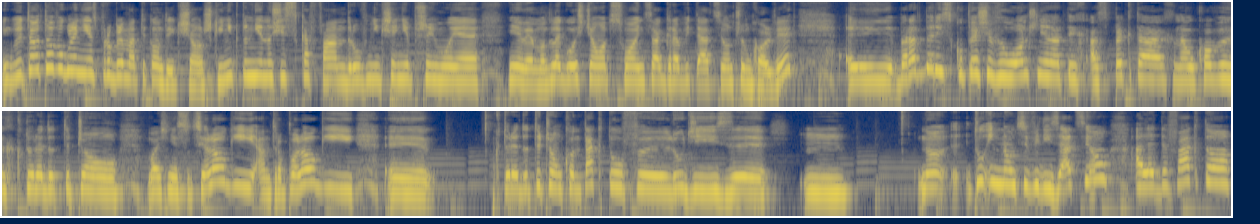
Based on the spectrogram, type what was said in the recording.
Jakby to, to w ogóle nie jest problematyką tej książki. Nikt tu nie nosi skafandrów, nikt się nie przejmuje, nie wiem, odległością od Słońca, grawitacją, czymkolwiek. Yy, Bradbury skupia się wyłącznie na tych aspektach naukowych, które dotyczą właśnie socjologii, antropologii, yy, które dotyczą kontaktów y, ludzi z. Mm, no, tu inną cywilizacją, ale de facto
